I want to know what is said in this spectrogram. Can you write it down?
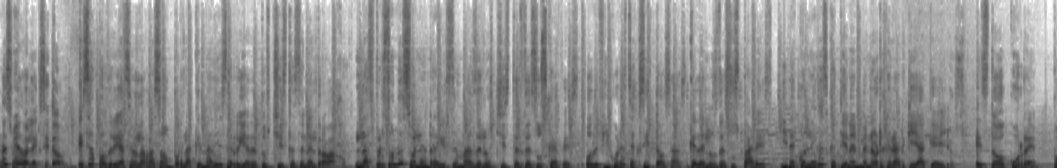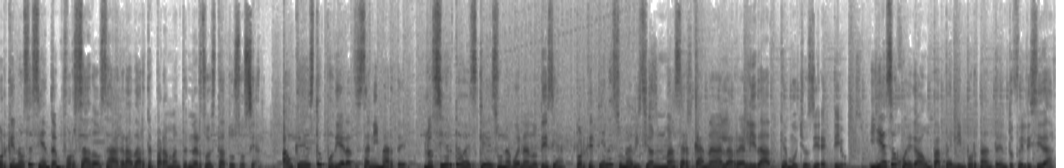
tienes miedo al éxito? Esa podría ser la razón por la que nadie se ríe de tus chistes en el trabajo. Las personas suelen reírse más de los chistes de sus jefes o de figuras exitosas que de los de sus pares y de colegas que tienen menor jerarquía que ellos. Esto ocurre porque no se sienten forzados a agradarte para mantener su estatus social. Aunque esto pudiera desanimarte, lo cierto es que es una buena noticia, porque tienes una visión más cercana a la realidad que muchos directivos. Y eso juega un papel importante en tu felicidad,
